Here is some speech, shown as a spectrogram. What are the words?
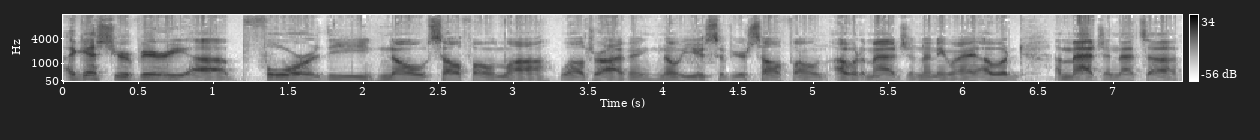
I guess you're very uh, for the no cell phone law while driving, no use of your cell phone. I would imagine, anyway. I would imagine that's a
